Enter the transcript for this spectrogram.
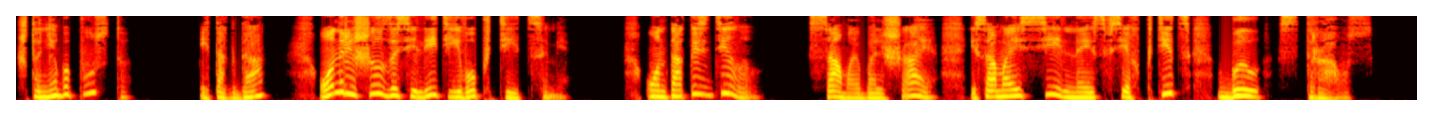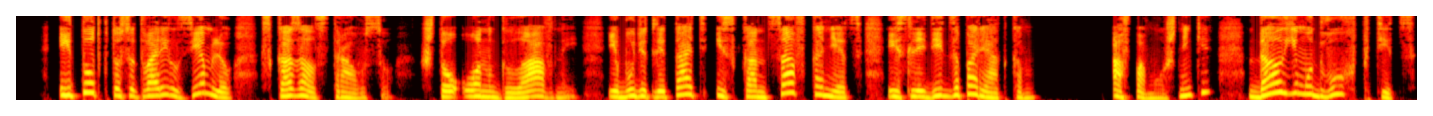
что небо пусто. И тогда он решил заселить его птицами. Он так и сделал. Самая большая и самая сильная из всех птиц был страус. И тот, кто сотворил землю, сказал страусу, что он главный и будет летать из конца в конец и следить за порядком. А в помощники дал ему двух птиц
